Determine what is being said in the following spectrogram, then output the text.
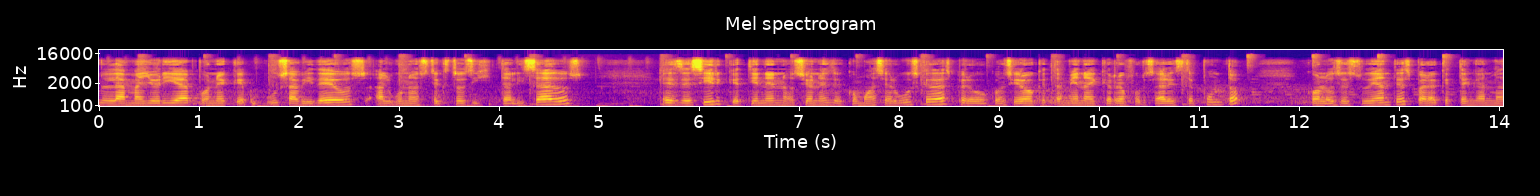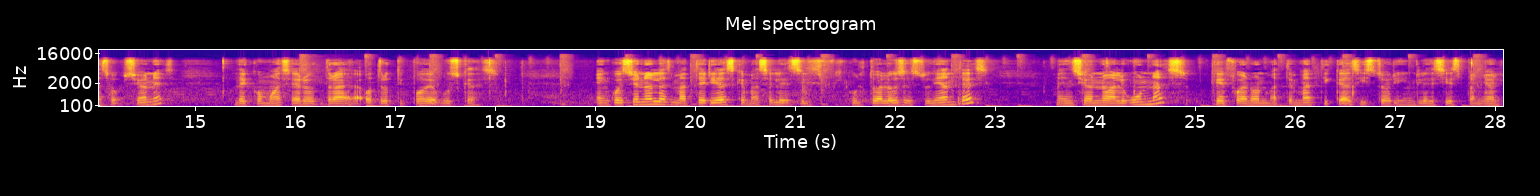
la mayoría pone que usa videos, algunos textos digitalizados, es decir, que tienen nociones de cómo hacer búsquedas, pero considero que también hay que reforzar este punto con los estudiantes para que tengan más opciones de cómo hacer otra, otro tipo de búsquedas. En cuestión a las materias que más se les dificultó a los estudiantes, mencionó algunas que fueron matemáticas, historia, inglés y español.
